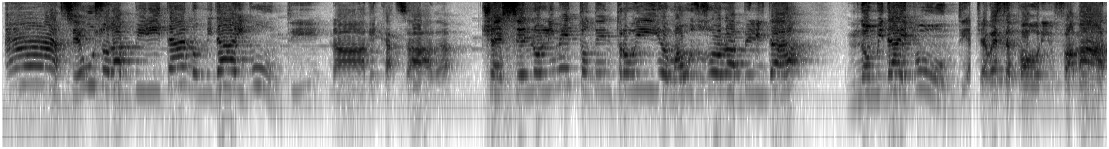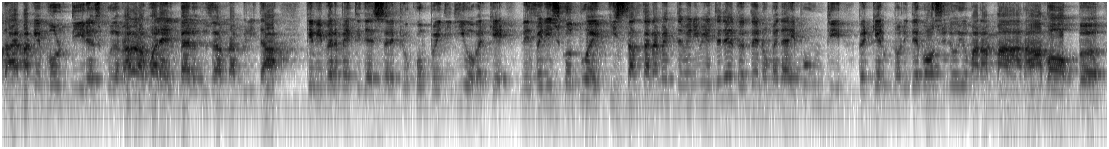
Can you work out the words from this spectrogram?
Ah, se uso l'abilità non mi dà i punti? No, che cazzata. Cioè, se non li metto dentro io, ma uso solo l'abilità, non mi dai punti. Cioè, questa è proprio un'infamata, eh, ma che vuol dire? Scusami, allora qual è il bello di usare un'abilità che mi permette di essere più competitivo? Perché ne ferisco due, istantaneamente me li mette dentro e te non mi dai punti perché non li deposito io mano a mano. A mob,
